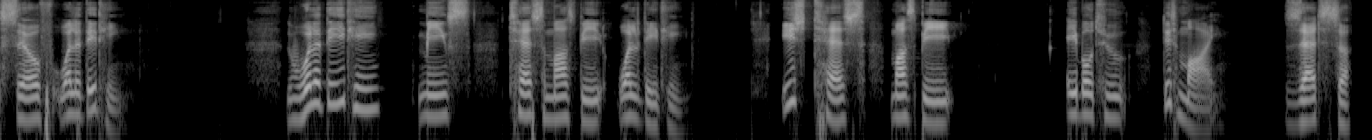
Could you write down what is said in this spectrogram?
self-validating. Validating means tests must be validating. Each test must be able to determine that the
